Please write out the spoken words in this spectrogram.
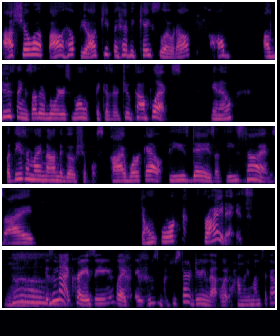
i'll show up i'll help you i'll keep a heavy caseload i'll i'll i'll do things other lawyers won't because they're too complex you know but these are my non-negotiables. I work out these days at these times. I don't work Fridays. Mhm. Isn't that crazy? Like it was, you started doing that, what, how many months ago?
